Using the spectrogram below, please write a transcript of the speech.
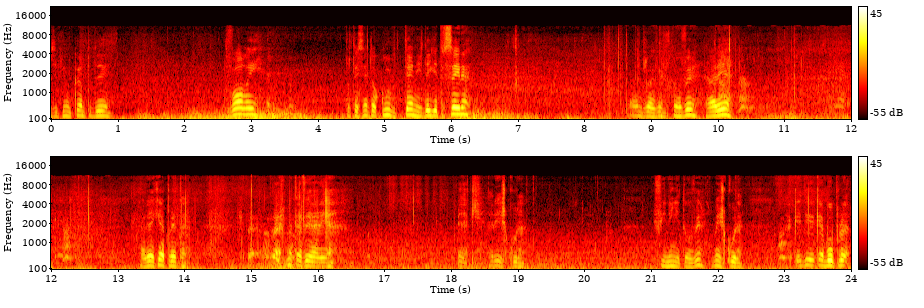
Temos aqui um campo de, de vôlei pertencente ao clube de ténis da Ilha Terceira. Vamos lá ver, estão a ver a areia. A areia aqui é preta. Vamos experimentar ver a areia. Olha aqui, areia escura. Fininha, estão a ver? Bem escura. Há quem diga que é boa para,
